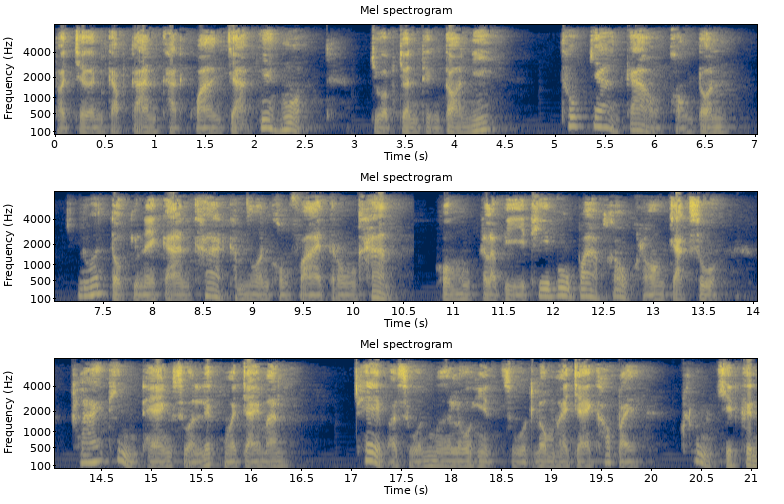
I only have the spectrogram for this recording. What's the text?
เผชิญกับการขัดขวางจากเฮี้ยงหวบจวบจนถึงตอนนี้ ทุกย่างก้าวของตนล้วนตกอยู่ในการคาดคำนวณของฝ่ายตรงข้าม คมกระบี่ที่บูบวาบเข้าคลองจากสูคล้ายทิ่มแทงส่วนเล็กหัวใจมัน เทพอสูรมือโลหิตสูดลมหายใจเข้าไปครุ่นคิดขึ้น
